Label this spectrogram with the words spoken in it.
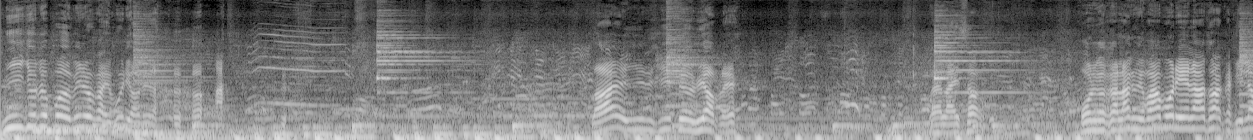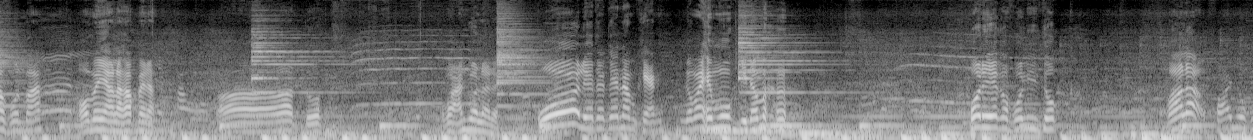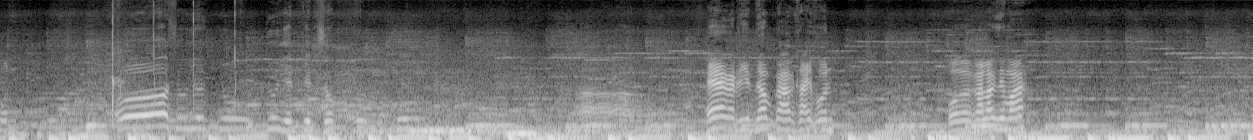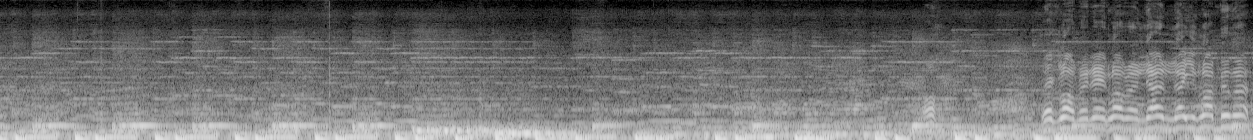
มียูทูบเบอร์มีแต่ข่อยผู้เดียวเนี่ยหลายยี่สิบครีเอเตอร์เพียบเลยหลายๆช่องคนก็กำลังสิมาพอดีแล้วทอดกระถินแล้วคนมาอ๋อไม่ยังแล้วครับไปนะอ๋อตัวหวานหมดเลยเนี่ยโอ้เหลือแต่แต่น้ำแข็งก็ไม่ให้มูกินน้ำพอดีกับฝนอีตกมาแล้วฟ้าอยู่ฝน โอ้สูอยู่อยู่อยู่เย็นเป็นสุขอยู่อ่าแพ้กระถินทำกลางสายฝนพวกกำลังสิมาเอาเด็กรอบเลยเด็กรอบเลยเหลือเหลืออีกรอบนึงอะ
